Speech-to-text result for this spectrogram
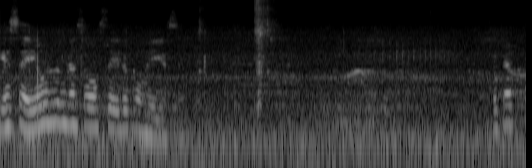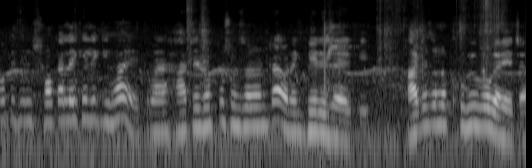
ঠিক আছে এই অর্জুন গাছের অবস্থা এরকম হয়ে গেছে এটা প্রতিদিন সকালে খেলে কি হয়? তোমার হার্টের রক্ত সঞ্চালনটা অনেক বেড়ে যায় আর কি। হার্টের জন্য খুবই উপকারী এটা।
